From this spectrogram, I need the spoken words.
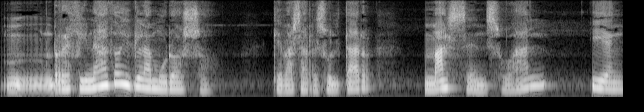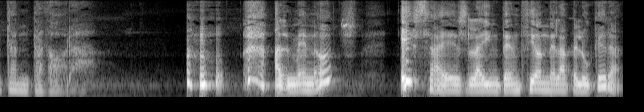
Mm, refinado y glamuroso, que vas a resultar más sensual y encantadora. Al menos esa es la intención de la peluquera.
